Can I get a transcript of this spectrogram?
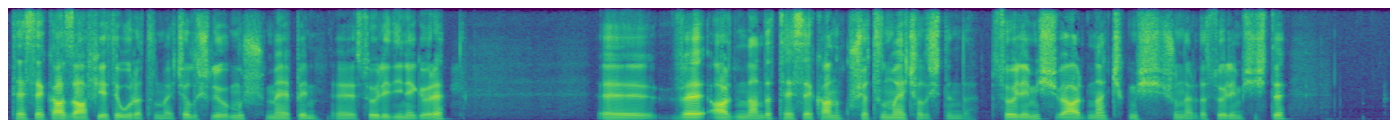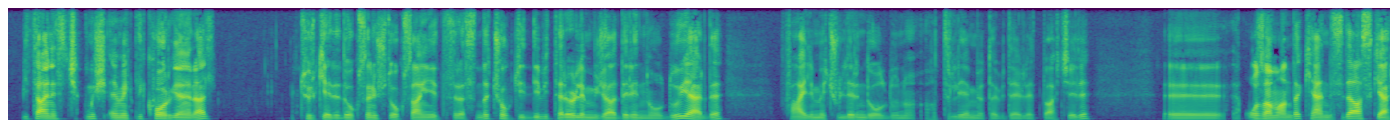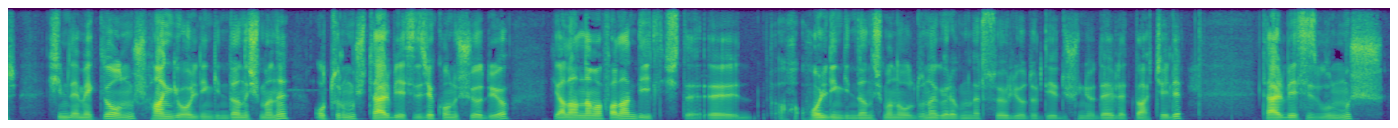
TSK zafiyete uğratılmaya çalışılıyormuş MHP'nin e, söylediğine göre. E, ve ardından da TSK'nın kuşatılmaya çalıştığını da söylemiş ve ardından çıkmış şunları da söylemiş işte. Bir tanesi çıkmış emekli kor general Türkiye'de 93-97 sırasında çok ciddi bir terörle mücadelenin olduğu yerde faili meçhullerin de olduğunu hatırlayamıyor tabii Devlet Bahçeli. Ee, o zaman da kendisi de asker. Şimdi emekli olmuş hangi holdingin danışmanı oturmuş terbiyesizce konuşuyor diyor. Yalanlama falan değil işte e, holdingin danışmanı olduğuna göre bunları söylüyordur diye düşünüyor Devlet Bahçeli. Terbiyesiz bulmuş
